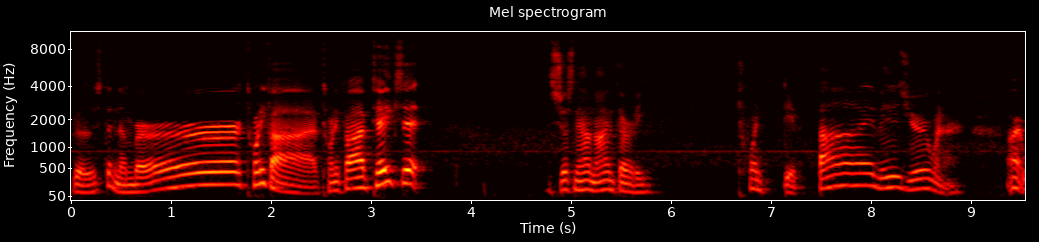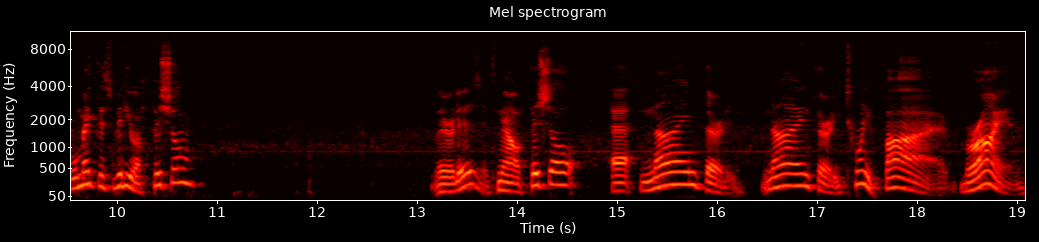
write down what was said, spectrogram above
goes to number 25. 25 takes it. It's just now 9.30. 25 is your winner. All right, we'll make this video official. There it is. It's now official at 9.30. 9.30. 25. Brian.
